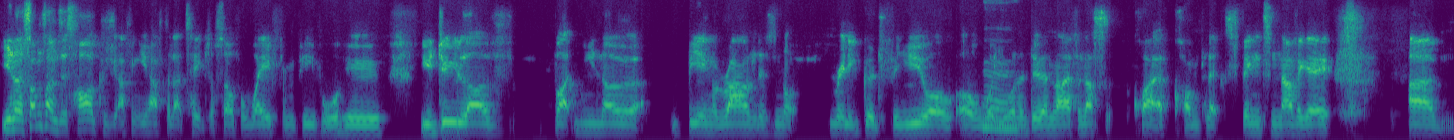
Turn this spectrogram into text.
you know sometimes it's hard because i think you have to like take yourself away from people who you do love but you know being around is not really good for you or, or what mm. you hmm. want to do in life and that's quite a complex thing to navigate um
